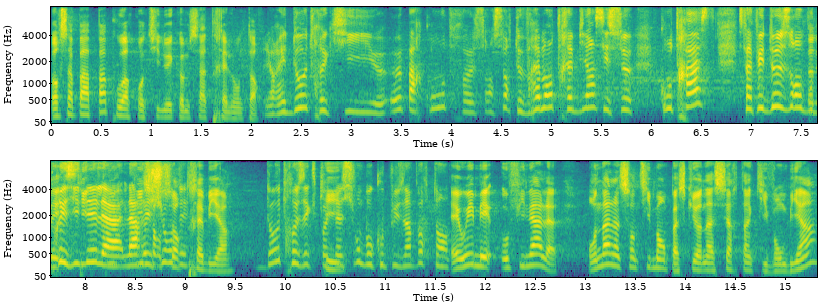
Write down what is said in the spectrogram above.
Or, ça ne va pas pouvoir continuer comme ça très longtemps. Il y aurait d'autres qui, euh, eux, par contre, euh, s'en sortent vraiment très bien. C'est ce contraste. Ça fait deux ans que vous présidez la, la région. Sort très bien? D'autres exploitations beaucoup plus importantes. Eh oui, mais au final, on a le sentiment, parce qu'il y en a certains qui vont bien,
